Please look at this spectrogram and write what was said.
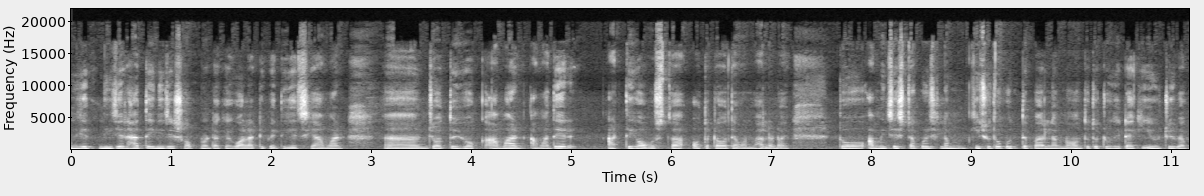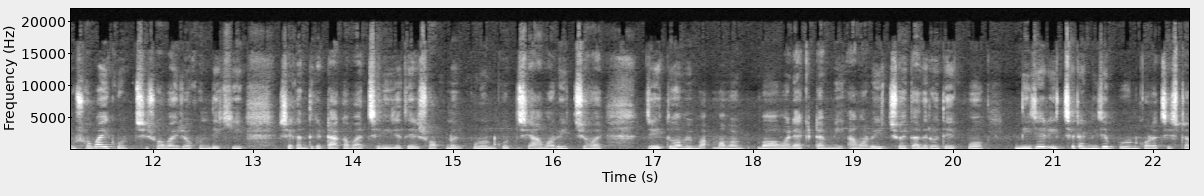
নিজের নিজের হাতেই নিজের স্বপ্নটাকে গলা টিপে দিয়েছি। আমার যতই হোক, আমার, আমাদের আর্থিক অবস্থা অতটাও তেমন ভালো নয়। তো আমি চেষ্টা করেছিলাম, কিছু তো করতে পারলাম না। অন্তত টুকিটাকি ইউটিউব এখন সবাই করছে। সবাই যখন দেখি সেখান থেকে টাকা পাচ্ছে, নিজেদের স্বপ্ন পূরণ করছে, আমারও ইচ্ছে হয়। যেহেতু আমি আমার বাবা মার একটা মেয়ে, আমারও ইচ্ছে হয় তাদেরও দেখব, নিজের ইচ্ছেটা নিজে পূরণ করার চেষ্টা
